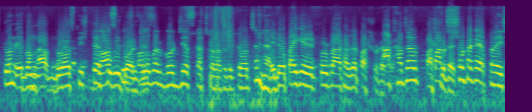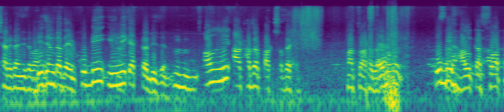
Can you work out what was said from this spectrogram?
স্টোন এবং ব্লাউজ পিসটা খুবই অল ওভার গর্জিয়াস কাজ করা আছে দেখতে পাচ্ছেন হ্যাঁ। এটাও পাইকারি রেট পড়বে টাকা। টাকায় আপনারা এই শাড়িটা নিতে পারবেন। ডিজাইনটা দেখেন খুবই ইউনিক একটা ডিজাইন অনলি আট হাজার পাঁচশো দেখেন। মাত্র আট হাজার। এবং খুবই হালকা সফট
